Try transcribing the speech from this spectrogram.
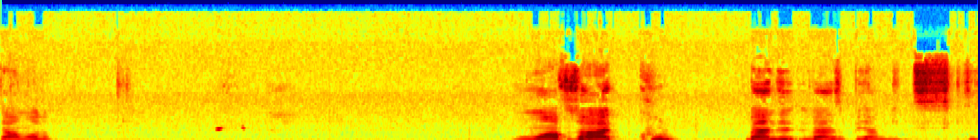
Tamam oğlum. Muhafız olarak kur... Ben de ben zıplayacağım git siktir.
